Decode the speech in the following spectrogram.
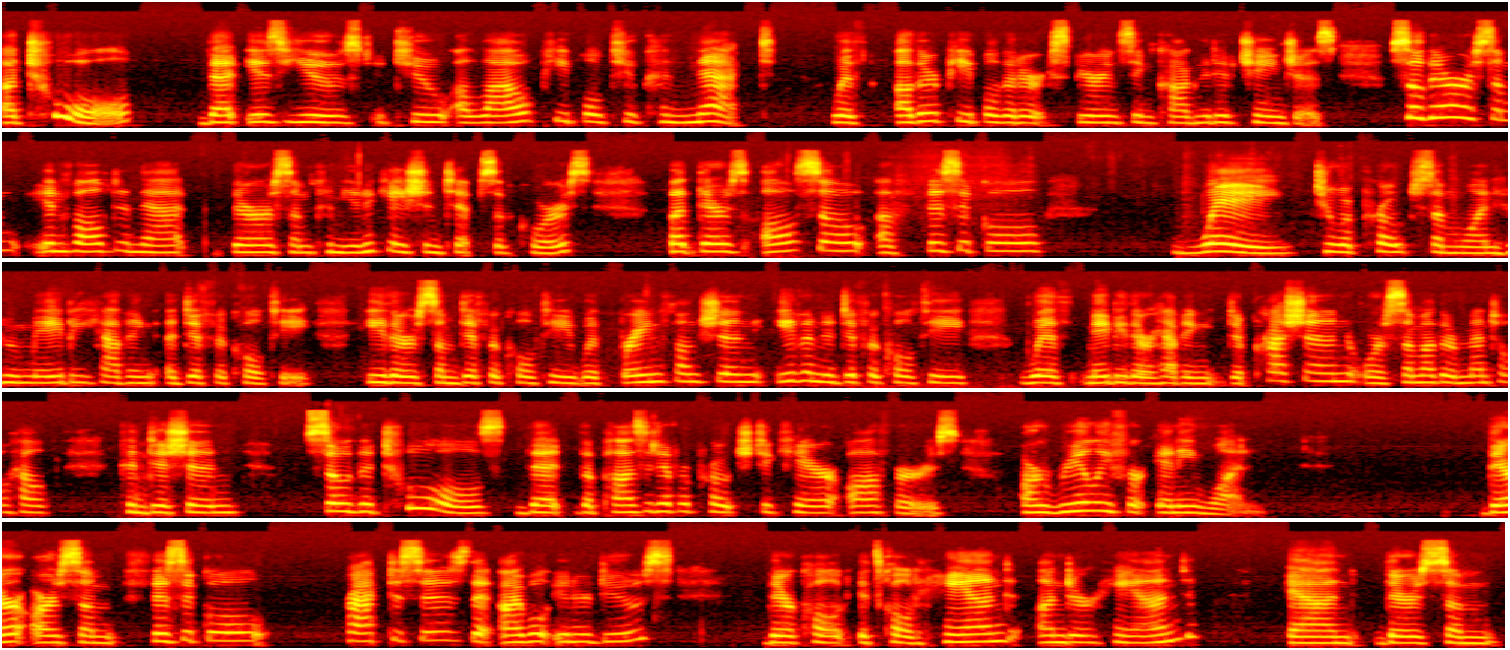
a tool that is used to allow people to connect with other people that are experiencing cognitive changes. So, there are some involved in that. There are some communication tips, of course, but there's also a physical way to approach someone who may be having a difficulty, either some difficulty with brain function, even a difficulty with maybe they're having depression or some other mental health condition. So, the tools that the positive approach to care offers are really for anyone. There are some physical practices that I will introduce. They're called, it's called hand under hand. And there's some,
